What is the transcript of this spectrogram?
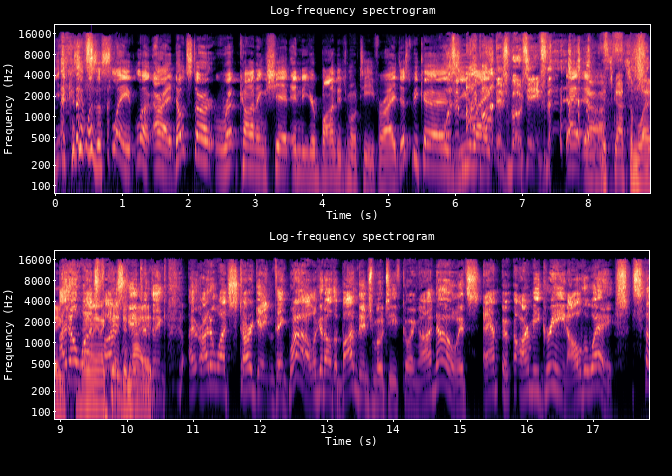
because Uh, it was a slave. Look, all right, don't start retconning shit into your bondage motif, all right? Just because was it you my like, bondage motif? uh, it's got some legs. I don't watch mean, I can't deny and it. think, I, I don't watch Stargate and think, wow, look at all the bondage motif going on. No, it's am, Army Green all the way. So,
